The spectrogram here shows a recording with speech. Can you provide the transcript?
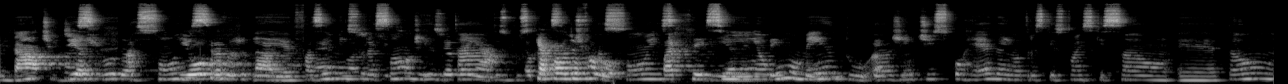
pedir ajuda ações e outras ajudarem. É, fazer né? mensuração de resultados, buscar é a Cláudia falou, parceria, se né? em algum momento a gente escorrega em outras questões que são é, tão,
